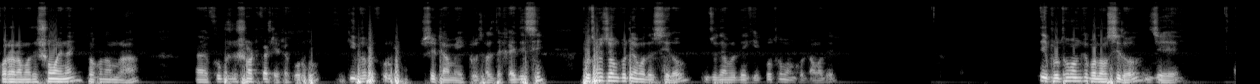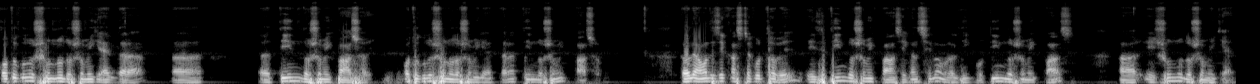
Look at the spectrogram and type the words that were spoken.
করার আমাদের সময় নাই। তখন আমরা খুব শর্টকাট এটা করব। কীভাবে করব সেটা আমি একটু জাস্ট দেখাই দিচ্ছি। প্রথম যে অঙ্কটি আমাদের ছিল, যদি আমরা দেখি প্রথম অঙ্কটা আমাদের। এই প্রথম অঙ্কে বলা হচ্ছিল যে কতগুলো শূন্য দশমিক এক দ্বারা তিন দশমিক পাঁচ হয়। কতগুলো শূন্য দশমিক এক দ্বারা তিন দশমিক পাঁচ হবে। তাহলে আমাদের যে কাজটা করতে হবে, এই যে তিন দশমিক পাঁচ এখানে ছিল, আমরা লিখব তিন দশমিক পাঁচ আর এই শূন্য দশমিক এক।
